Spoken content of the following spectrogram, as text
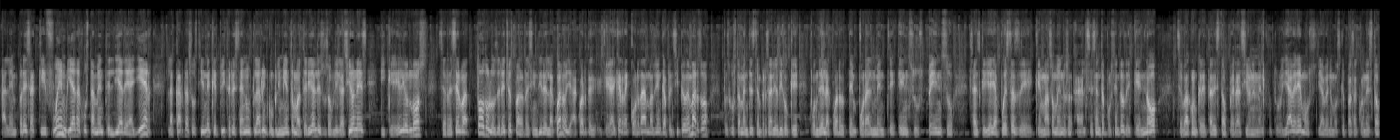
a la empresa que fue enviada justamente el día de ayer. La carta sostiene que Twitter está en un claro incumplimiento material de sus obligaciones y que Elon Musk se reserva todos los derechos para rescindir el acuerdo. Acuérdate que hay que recordar más bien que a principio de marzo, pues justamente este empresario dijo que pondría el acuerdo temporalmente en suspenso. Sabes que ya apuestas de que más o menos al 60% de que no se va a concretar esta operación en el futuro. Ya veremos, ya veremos qué pasa con esto.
